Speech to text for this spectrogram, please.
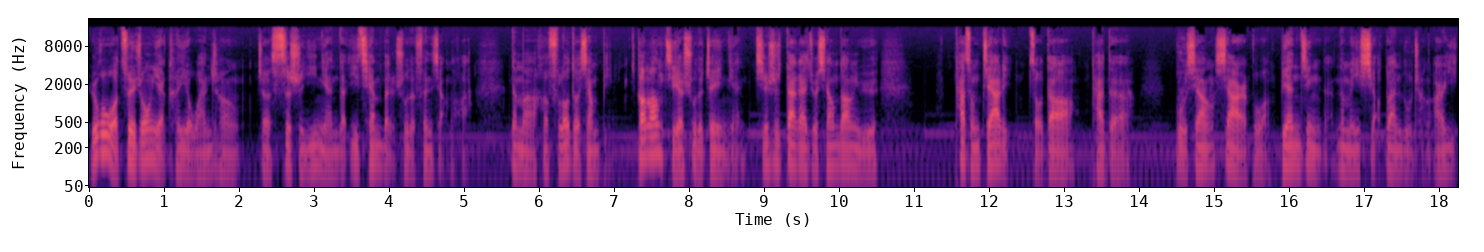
如果我最终也可以完成这四十一年的一千本书的分享的话，那么和弗罗多相比，刚刚结束的这一年，其实大概就相当于他从家里走到他的故乡夏尔国边境的那么一小段路程而已。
